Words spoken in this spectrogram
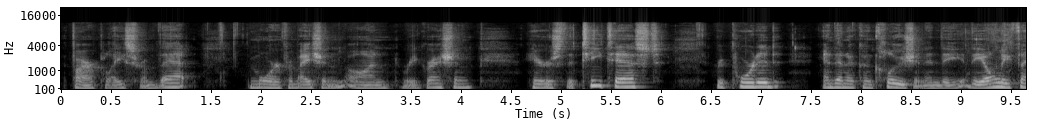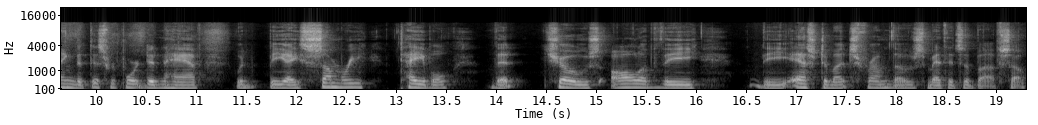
the fireplace from that. More information on regression. Here's the t-test reported and then a conclusion. And the, the only thing that this report didn't have would be a summary table that shows all of the the estimates from those methods above. So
